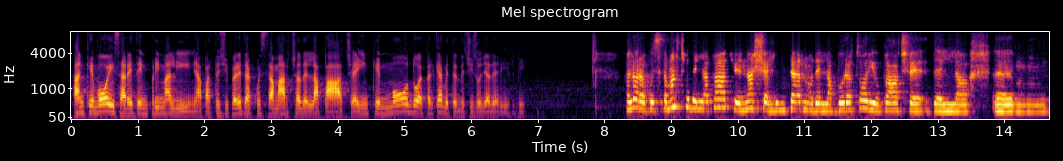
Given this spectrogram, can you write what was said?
Anche voi sarete in prima linea, parteciperete a questa marcia della pace, in che modo e perché avete deciso di aderirvi? Allora, questa Marcia della Pace nasce all'interno del laboratorio pace della, ehm,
